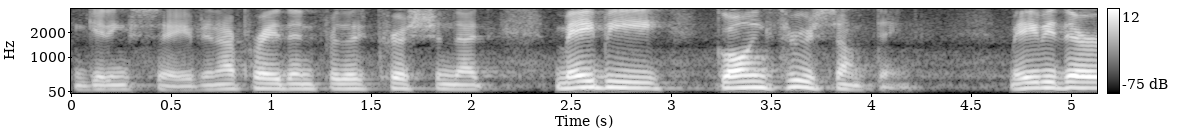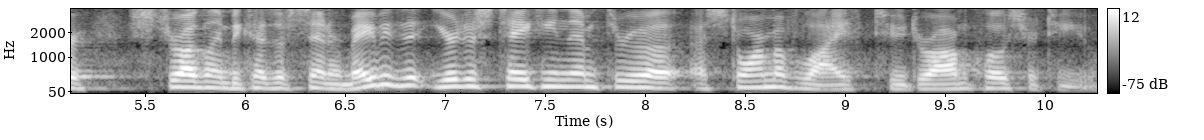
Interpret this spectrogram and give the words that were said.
and getting saved. And I pray then for the Christian that may be going through something. Maybe they're struggling because of sin, or maybe you're just taking them through a, a storm of life to draw them closer to you.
